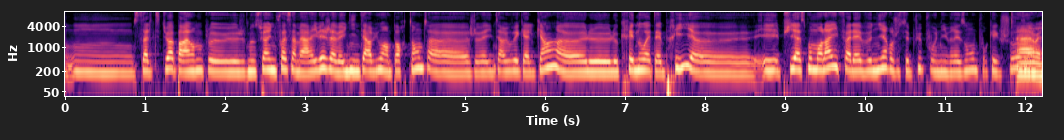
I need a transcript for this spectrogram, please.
on, ça, tu vois, par exemple, euh, je me souviens une fois, ça m'est arrivé, j'avais une interview importante, euh, je devais interviewer quelqu'un, euh, le, le créneau était pris, euh, et puis à ce moment-là, il fallait venir, je sais plus pour une livraison, ou pour quelque chose. Ah ouais,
